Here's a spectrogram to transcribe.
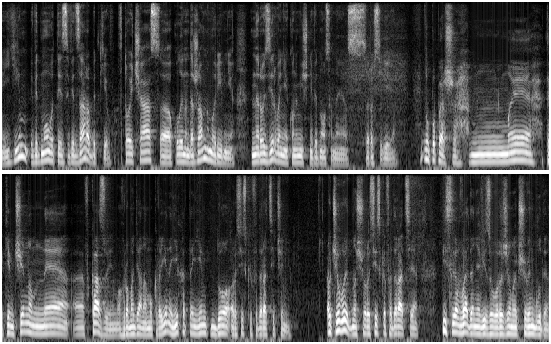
їм відмовитись від заробітків в той час, е, коли на державному рівні не розірвані економічні відносини з Росією? Ну, по-перше, ми таким чином не е, вказуємо громадянам України їхати їм до Російської Федерації чи ні. Очевидно, що Російська Федерація після введення візового режиму, якщо він буде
